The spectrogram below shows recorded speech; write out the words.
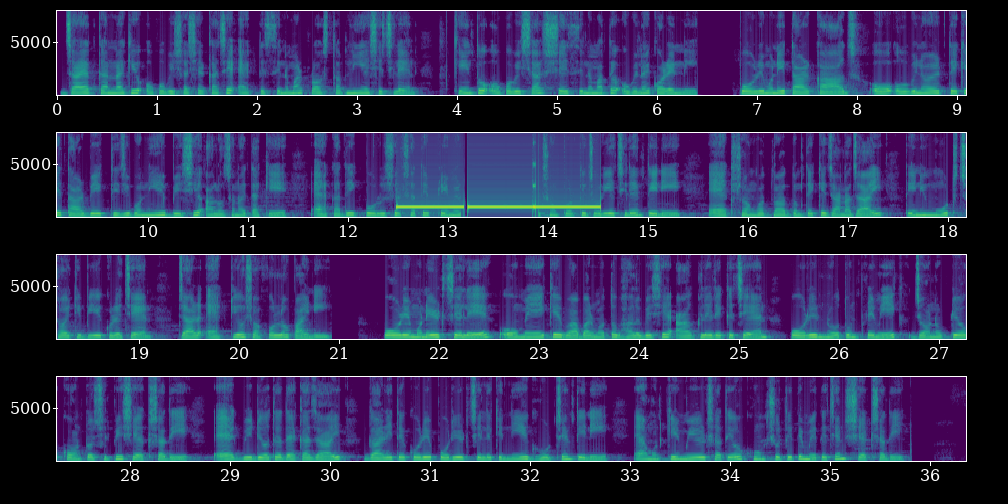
জায়াত খান নাকি অপবিশ্বাসের কাছে একটি সিনেমার প্রস্তাব নিয়ে এসেছিলেন, কিন্তু অপবিশ্বাস সেই সিনেমাতে অভিনয় করেননি। পরিমণি তার কাজ ও অভিনয়ের থেকে তার ব্যক্তিজীবন নিয়ে বেশি আলোচনায় থাকে। একাধিক পুরুষের সাথে প্রেমের সম্পর্কে জড়িয়েছিলেন তিনি। এক সংবাদ মাধ্যম থেকে জানা যায়, তিনি মোট ছয়টি বিয়ে করেছেন, যার একটিও সাফল্য পায়নি। পরিমণির ছেলে ও মেয়েকে বাবার মতো ভালোবেসে আগলে রেখেছেন পরীর নতুন প্রেমিক, জনপ্রিয় কণ্ঠশিল্পী শেখ সাদি। এক ভিডিওতে দেখা যায়, গাড়িতে করে পরীর ছেলেকে নিয়ে ঘুরছেন তিনি, এমনকি মেয়ের সাথেও খুনসুটিতে মেতেছেন শেখ সাদি।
